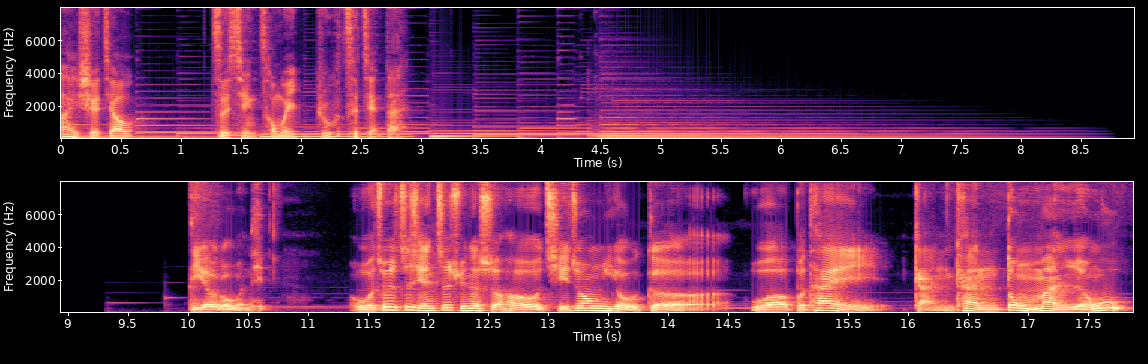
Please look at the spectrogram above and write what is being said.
爱社交，自信从未如此简单。第二个问题，我就是之前咨询的时候，其中有个我不太敢看动漫人物，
